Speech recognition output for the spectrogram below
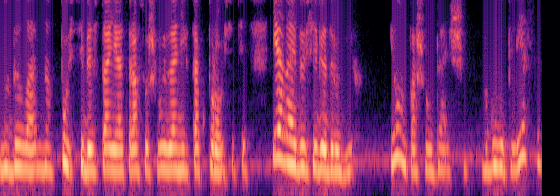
«Ну да ладно, пусть себе стоят, раз уж вы за них так просите. Я найду себе других». И он пошел дальше, вглубь леса,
